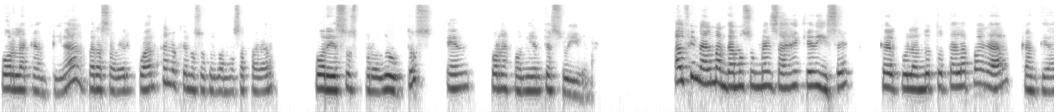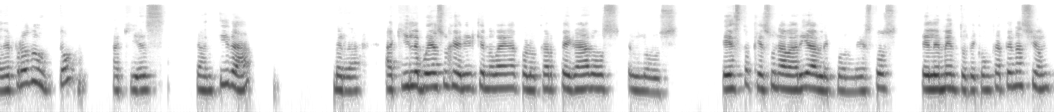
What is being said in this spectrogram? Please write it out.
por la cantidad para saber cuánto es lo que nosotros vamos a pagar por esos productos en correspondiente a su IVA. Al final mandamos un mensaje que dice, calculando total a pagar, cantidad de producto, aquí es cantidad, ¿verdad? Aquí les voy a sugerir que no vayan a colocar pegados los, esto que es una variable con estos elementos de concatenación,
